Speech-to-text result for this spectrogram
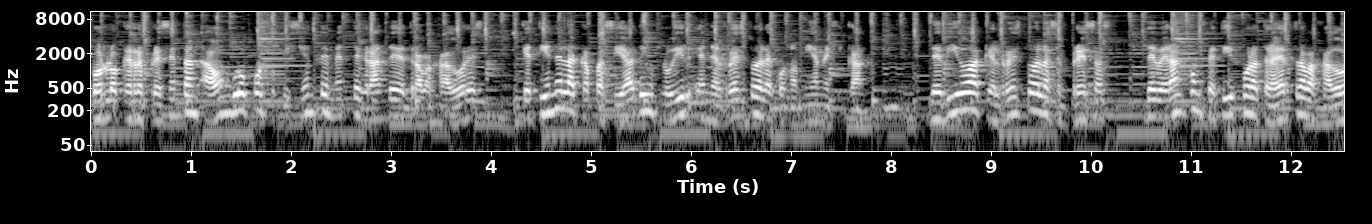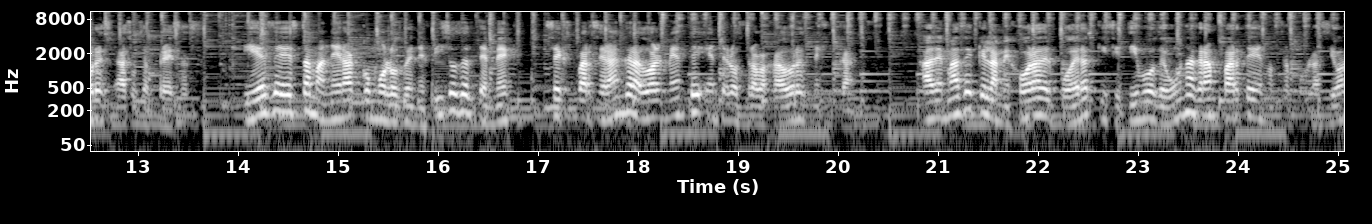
por lo que representan a un grupo suficientemente grande de trabajadores que tiene la capacidad de influir en el resto de la economía mexicana, debido a que el resto de las empresas deberán competir por atraer trabajadores a sus empresas. Y es de esta manera como los beneficios del TEMEC se esparcerán gradualmente entre los trabajadores mexicanos además de que la mejora del poder adquisitivo de una gran parte de nuestra población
